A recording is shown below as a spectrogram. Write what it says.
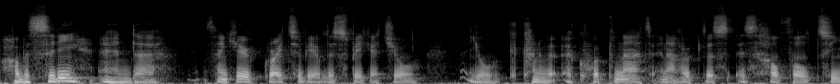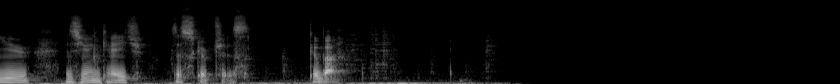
Harbour City, and uh, thank you. Great to be able to speak at your your kind of equip night, and I hope this is helpful to you as you engage the scriptures. Goodbye.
